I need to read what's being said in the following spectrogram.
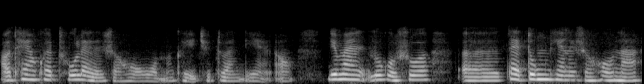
而太阳快出来的时候，我们可以去锻炼啊。另外，如果说呃在冬天的时候呢，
